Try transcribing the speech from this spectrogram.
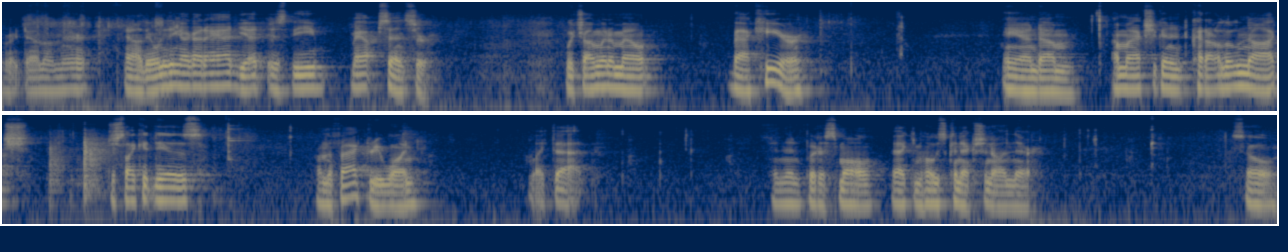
Right down on there. Now the only thing I got to add yet is the map sensor which I'm going to mount back here. And um, I'm actually going to cut out a little notch just like it is on the factory one like that and then put a small vacuum hose connection on there. So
